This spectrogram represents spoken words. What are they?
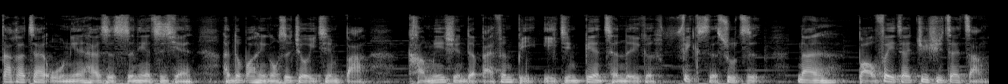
大概在五年还是十年之前，很多保险公司就已经把 commission 的百分比已经变成了一个 fixed 的数字。那保费再继续在涨，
